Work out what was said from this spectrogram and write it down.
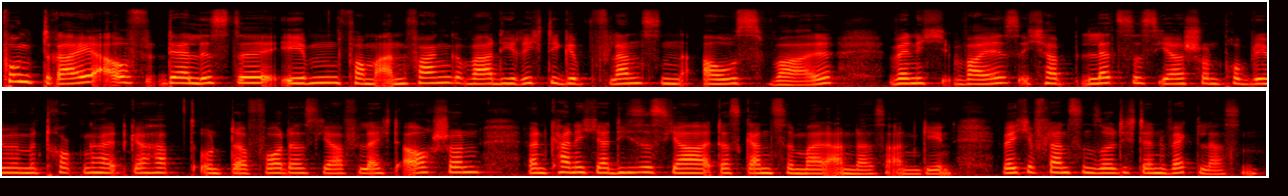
Punkt 3 auf der Liste eben vom Anfang war die richtige Pflanzenauswahl. Wenn ich weiß, ich habe letztes Jahr schon Probleme mit Trockenheit gehabt und davor das Jahr vielleicht auch schon, dann kann ich ja dieses Jahr das Ganze mal anders angehen. Welche Pflanzen sollte ich denn weglassen?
